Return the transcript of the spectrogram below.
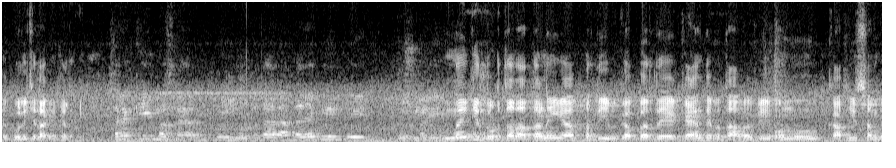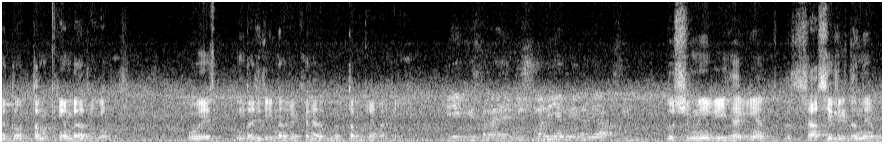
ਤੇ ਗੋਲੀ ਚਲਾ ਕੇ ਚਲੇ ਗਏ। ਸਰ ਕੀ ਮਸਲਾ ਹੈ? ਕੋਈ ਲੁੱਟ ਦਾ ਇਰਾਦਾ ਜਾਂ ਕੋਈ ਕੋਈ ਦੁਸ਼ਮਣੀ? ਨਹੀਂ ਜੀ ਲੁੱਟ ਦਾ ਇਰਾਦਾ ਨਹੀਂ ਆ। ਪ੍ਰਦੀਪ ਗੱਬਰ ਦੇ ਕਹਿਣ ਦੇ ਮੁਤਾਬਕ ਵੀ ਉਹਨੂੰ ਕਾਫੀ ਸਮੇਂ ਤੋਂ ਧਮਕੀਆਂ ਮਿਲ ਰਹੀਆਂ ਨੇ। ਉਹ ਇਸ ਨਜ਼ਰੀਏ ਨਾਲ ਵੇਖ ਰਿਹਾ ਉਹਨੂੰ ਧਮਕੀਆਂ ਮਿਲ ਰਹੀਆਂ ਇਹ ਕਿਸ ਤਰ੍ਹਾਂ ਦੀ ਦੁਸ਼ਮਣੀ ਹੈ ਕੋਈ ਇਹਨਾਂ ਦੀ ਆਪਸੀ? ਦੁਸ਼ਮਣੀ ਵੀ ਹੈਗੀਆਂ, ਸਿਆਸੀ ਲੀਡਰ ਨੇ ਉਹ,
